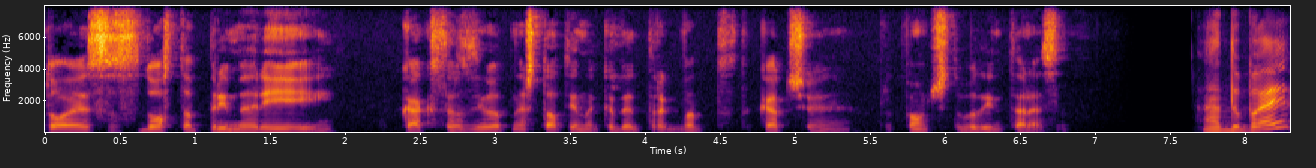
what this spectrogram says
Той е с доста примери как се развиват нещата и на къде тръгват, така че предполагам, че ще бъде интересен. А, добре.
